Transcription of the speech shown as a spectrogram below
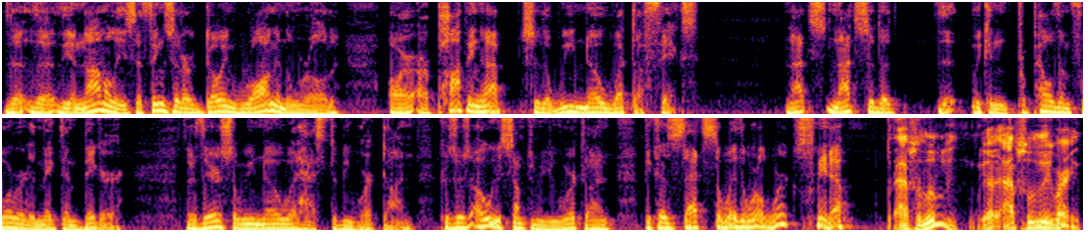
The, the, the anomalies, the things that are going wrong in the world are, are popping up so that we know what to fix, not, not so that, that we can propel them forward and make them bigger. They're there so we know what has to be worked on because there's always something to be worked on because that's the way the world works, you know? Absolutely. You're absolutely right.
